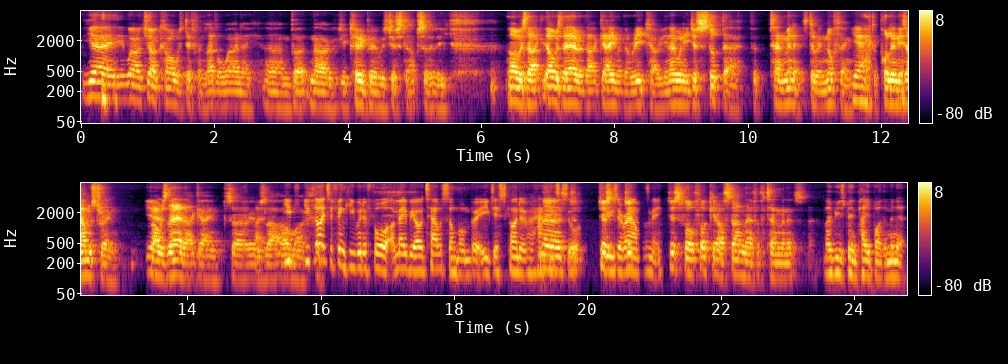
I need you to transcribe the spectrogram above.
yeah, well, Joe Cole was different level, weren't he? Um, but no, Yakubu was just absolutely. I was that I was there at that game at the Ricoh. You know when he just stood there for ten minutes doing nothing yeah. after pulling his hamstring. Yeah. I was there that game, so it was like, oh you'd, my. You'd like to think he would have thought maybe I'll tell someone, but he just kind of happy no, to sort of just, around, just, wasn't he? Just thought, fuck it, I'll stand there for ten minutes. Maybe he's being paid by the minute.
